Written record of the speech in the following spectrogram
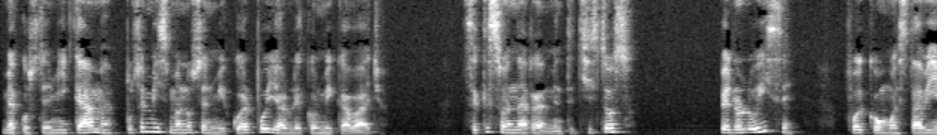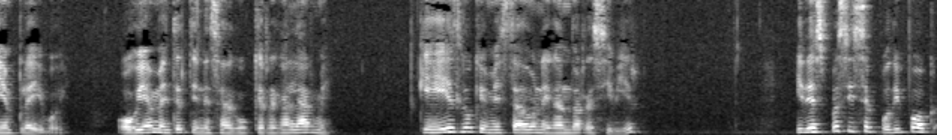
Me acosté en mi cama, puse mis manos en mi cuerpo y hablé con mi caballo. Sé que suena realmente chistoso, pero lo hice. Fue como está bien, Playboy. Obviamente tienes algo que regalarme. ¿Qué es lo que me he estado negando a recibir? Y después hice podipoc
